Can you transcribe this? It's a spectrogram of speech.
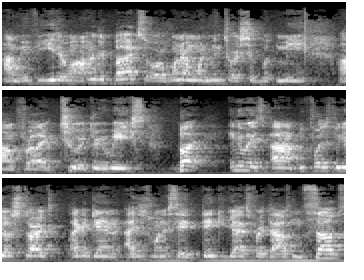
Um, if you either want a hundred bucks or one-on-one -on -one mentorship with me um, for like two or three weeks. But anyways, um, before this video starts, like again, I just want to say thank you guys for a thousand subs.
